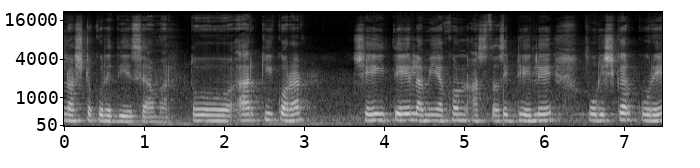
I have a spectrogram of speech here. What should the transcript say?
নষ্ট করে দিয়েছে আমার। তো আর কি করার? সেই তেল আমি এখন আস্তে আস্তে ঢেলে পরিষ্কার করে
